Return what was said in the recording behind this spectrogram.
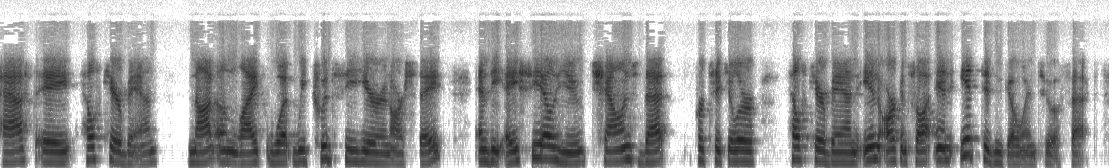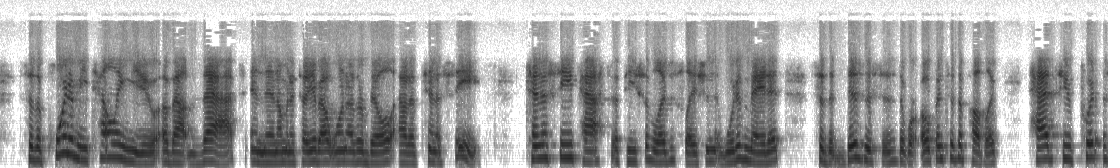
passed a healthcare ban, not unlike what we could see here in our state. And the ACLU challenged that particular healthcare ban in Arkansas, and it didn't go into effect. So the point of me telling you about that, and then I'm going to tell you about one other bill out of Tennessee. Tennessee passed a piece of legislation that would have made it so that businesses that were open to the public had to put a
